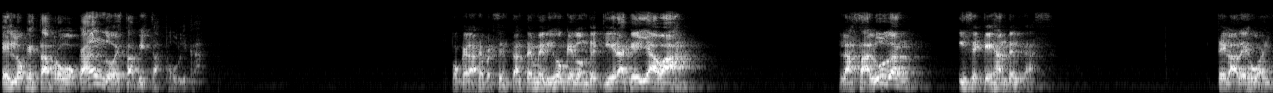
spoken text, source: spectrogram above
es lo que está provocando estas vistas públicas. Porque la representante me dijo que donde quiera que ella va, la saludan y se quejan del gas. Te la dejo ahí.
